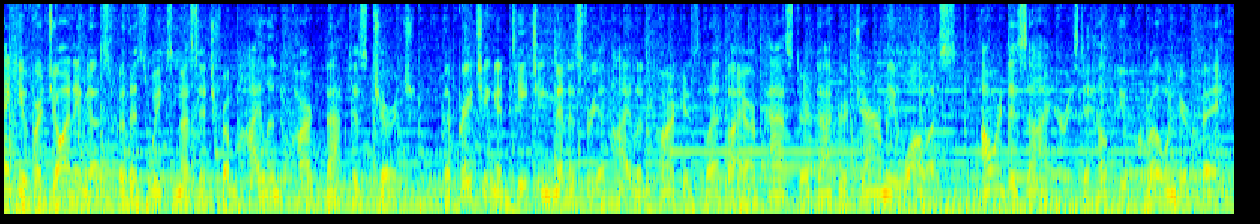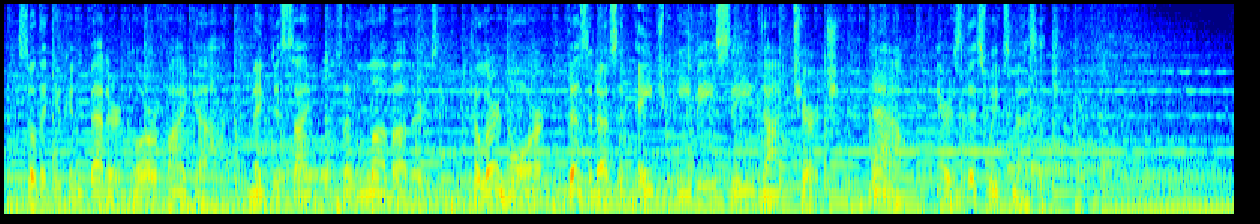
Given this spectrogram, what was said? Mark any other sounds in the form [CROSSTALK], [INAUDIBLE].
Thank you for joining us for this week's message from Highland Park Baptist Church. The preaching and teaching ministry of Highland Park is led by our pastor, Dr. Jeremy Wallace. Our desire is to help you grow in your faith so that you can better glorify God, make disciples, and love others. To learn more, visit us at hpbc.church. Now, here's this week's message.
